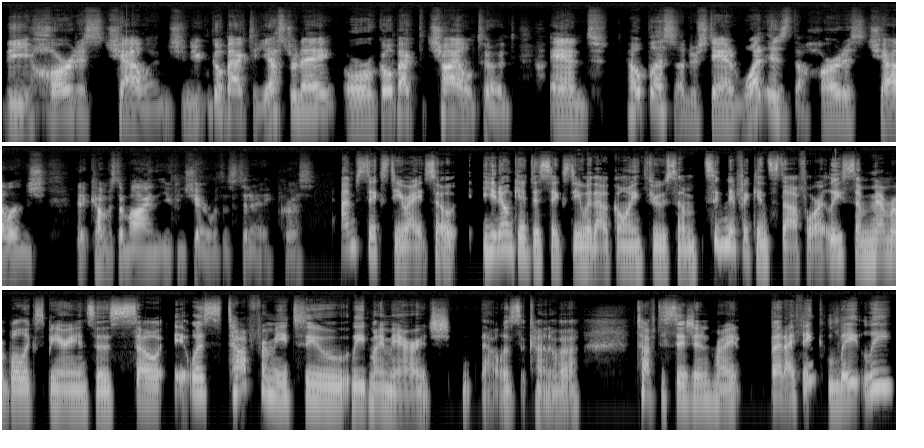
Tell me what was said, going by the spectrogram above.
the hardest challenge? And you can go back to yesterday or go back to childhood and help us understand what is the hardest challenge that comes to mind that you can share with us today, Chris? I'm 60, right? So you don't get to 60 without going through some significant stuff or at least some memorable experiences. So it was tough for me to leave my marriage. That was kind of a tough decision, right? But I think lately,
